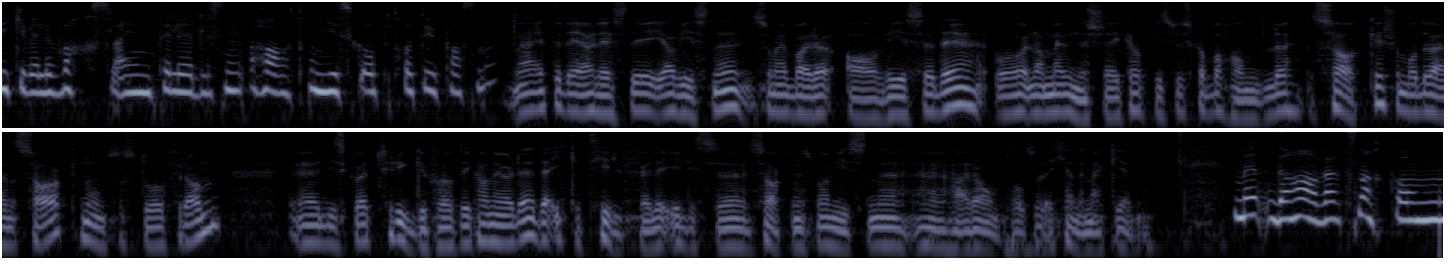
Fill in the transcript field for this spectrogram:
likevel er varsla inn til ledelsen. Har Trond Giske opptrådt upassende? Nei, etter det jeg har lest i, avisene, så må jeg bare avvise det. Og la meg understreke at hvis du skal behandle saker, så må det være en sak, noen som står fram. Uh, de skal være trygge for at de kan gjøre det. Det er ikke tilfellet i disse sakene som avisene uh, her har omtalt, så det kjenner jeg meg ikke igjen i. Men det har vært snakk om,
